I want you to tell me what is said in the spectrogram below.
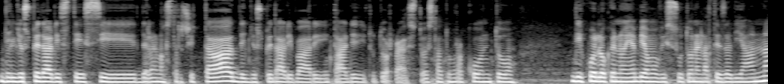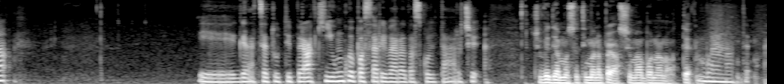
degli ospedali stessi della nostra città, degli ospedali vari in Italia e di tutto il resto. È stato un racconto di quello che noi abbiamo vissuto nell'attesa di Anna. E grazie a tutti, per, a chiunque possa arrivare ad ascoltarci. Ci vediamo settimana prossima, buonanotte. Buonanotte.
